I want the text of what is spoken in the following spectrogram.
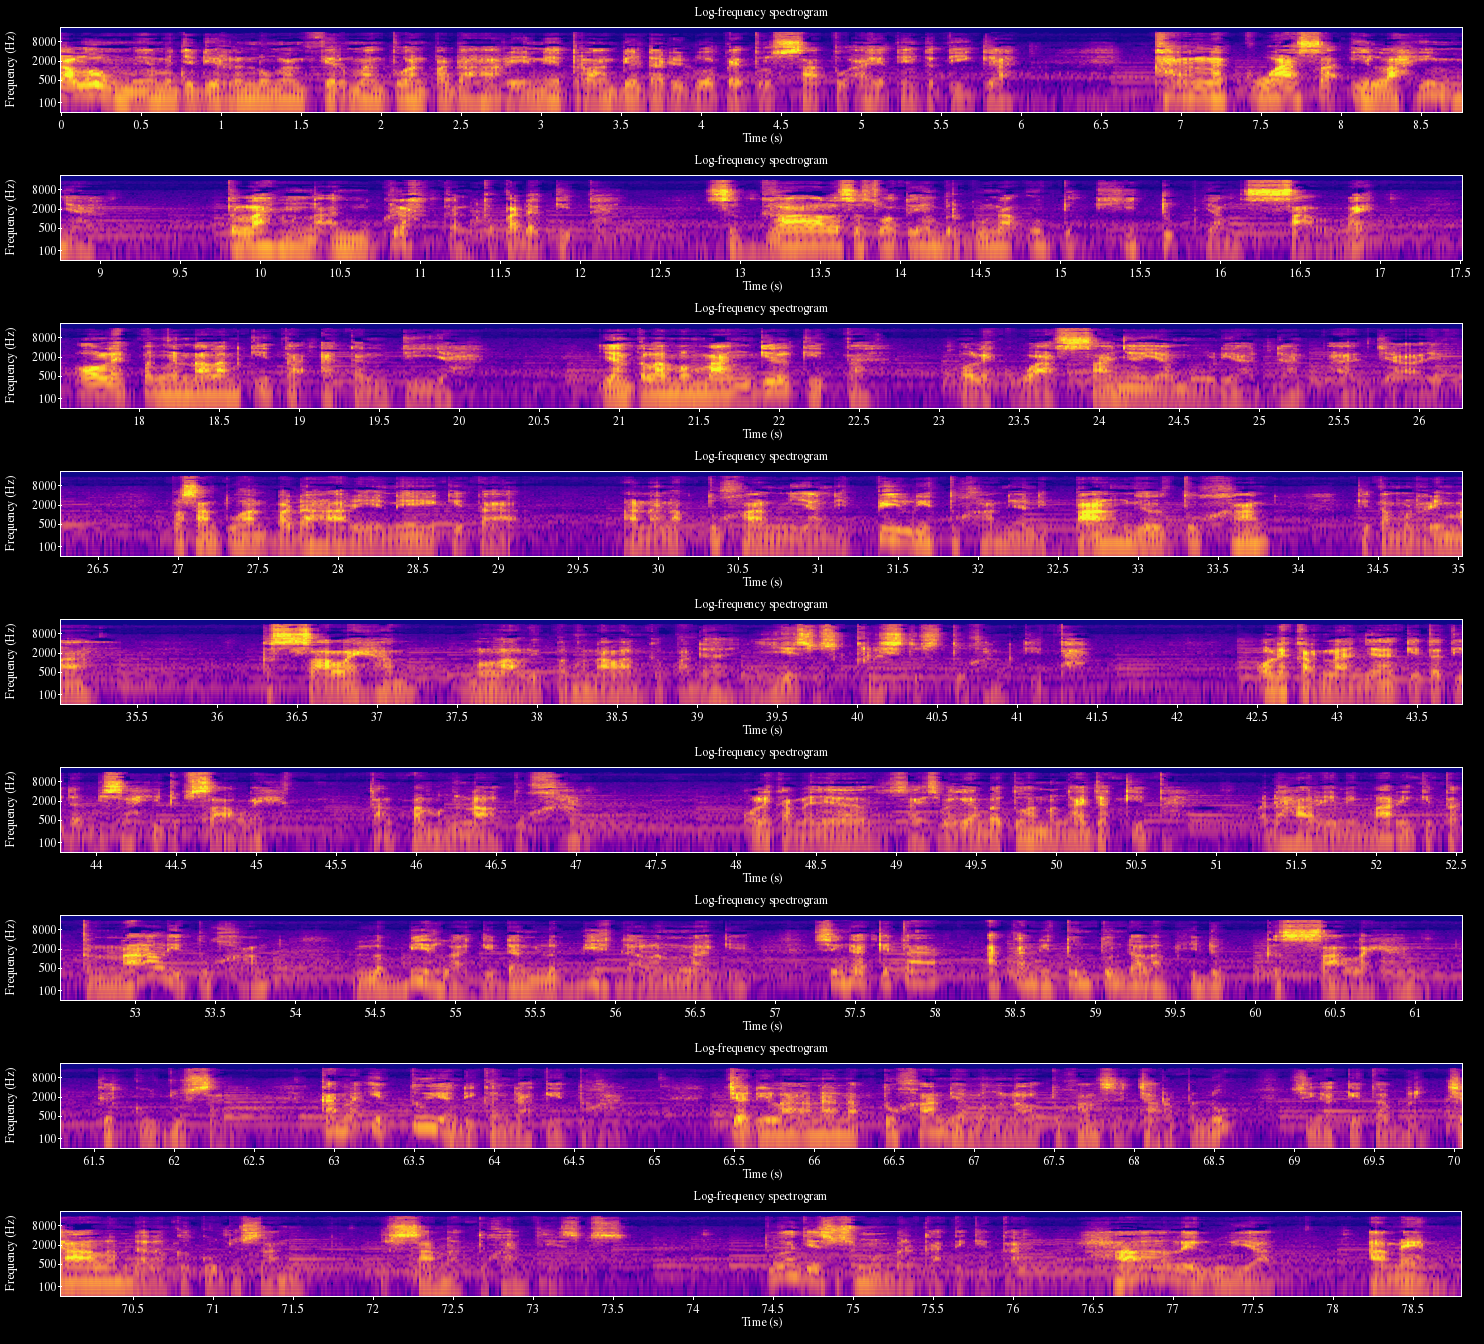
Shalom yang menjadi renungan firman Tuhan pada hari ini terambil dari 2 Petrus 1 ayat yang ketiga. Karena kuasa ilahinya telah menganugerahkan kepada kita segala sesuatu yang berguna untuk hidup yang saleh oleh pengenalan kita akan dia yang telah memanggil kita oleh kuasanya yang mulia dan ajaib. Pesan Tuhan pada hari ini kita anak-anak Tuhan yang dipilih Tuhan, yang dipanggil Tuhan, kita menerima kesalehan melalui pengenalan kepada Yesus Kristus Tuhan kita. Oleh karenanya kita tidak bisa hidup saleh tanpa mengenal Tuhan. Oleh karenanya saya sebagai hamba Tuhan mengajak kita pada hari ini mari kita kenali Tuhan lebih lagi dan lebih dalam lagi sehingga kita akan dituntun dalam hidup kesalehan, kekudusan. Karena itu yang dikendaki Tuhan. Jadilah anak-anak Tuhan yang mengenal Tuhan secara penuh sehingga kita berjalan dalam kekudusan bersama Tuhan Yesus. Tuhan Yesus memberkati kita. Haleluya. Amin.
